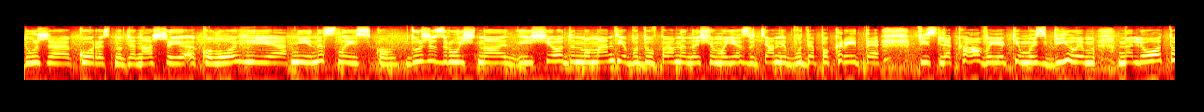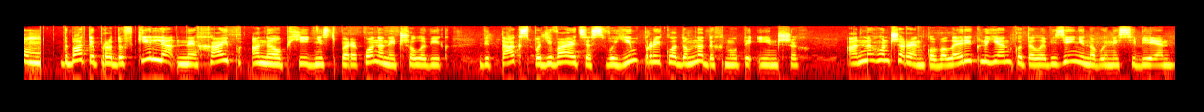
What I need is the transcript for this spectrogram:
дуже корисно для нашої екології. Ні, не слизько, дуже зручно. І ще один момент. Я буду впевнена, що моє зуття не буде покрите після кави якимось білим нальотом. Дбати про довкілля не хайп, а необхідність, переконаний чоловік. Відтак сподівається своїм прикладом надихнути інших. Анна Гончаренко, Валерій Клюєнко, телевізійні новини СІБІН.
